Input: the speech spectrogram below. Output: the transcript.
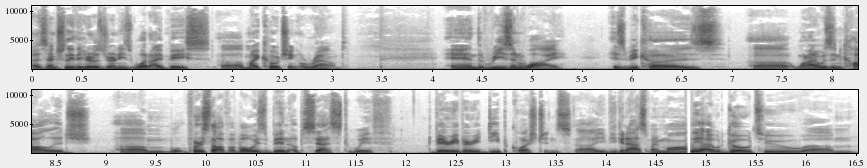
essentially, the hero's journey is what I base uh, my coaching around. And the reason why is because uh, when I was in college, um, well, first off, I've always been obsessed with very, very deep questions. Uh, if you can ask my mom, I would go to um,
